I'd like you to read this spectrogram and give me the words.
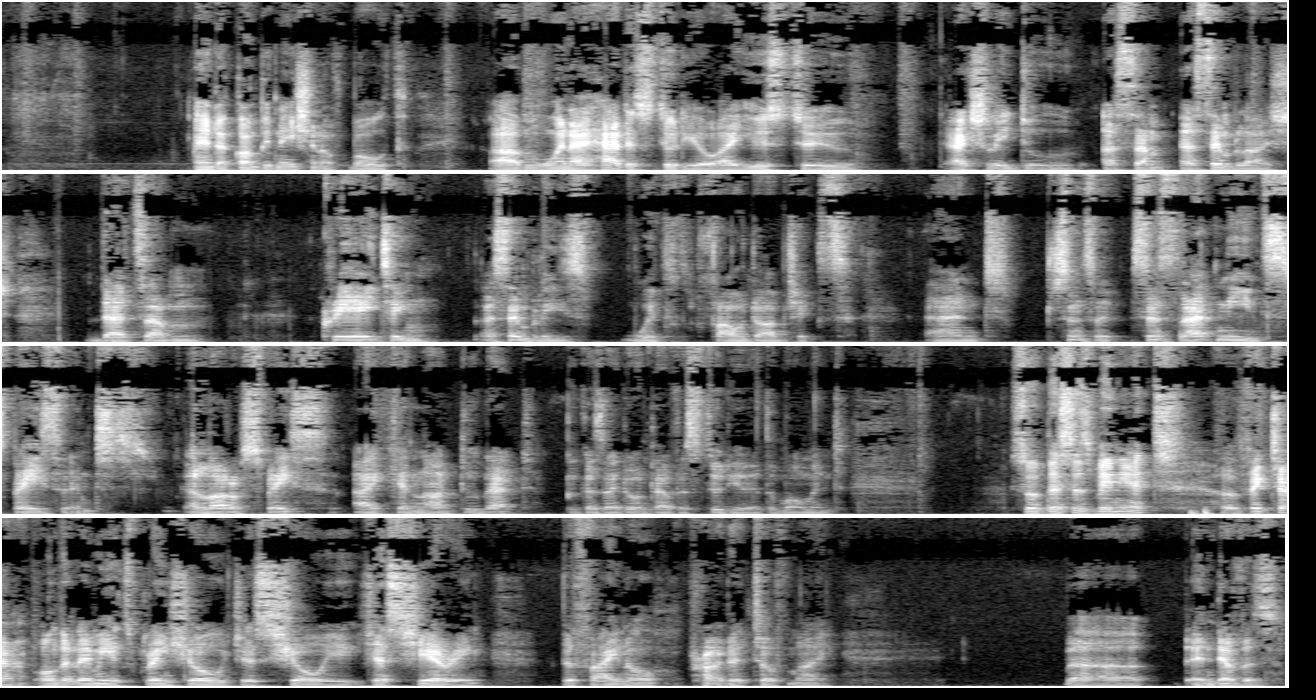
and a combination of both. Um, when I had a studio, I used to actually do assemb assemblage that's um, creating assemblies with found objects. And since, it, since that needs space and a lot of space, I cannot do that because I don't have a studio at the moment. So this has been it, uh, Victor on the Let Me Explain show, just showing, just sharing the final product of my uh, endeavors.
